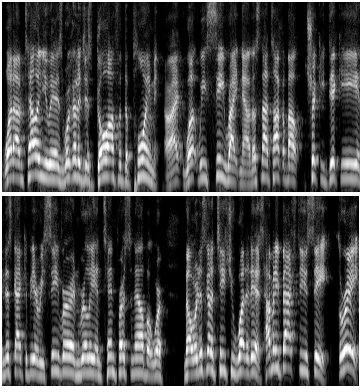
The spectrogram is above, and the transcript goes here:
what I'm telling you is we're going to just go off of deployment. All right. What we see right now. Let's not talk about tricky Dicky and this guy could be a receiver and really in 10 personnel, but we're no, we're just going to teach you what it is. How many backs do you see? Three.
